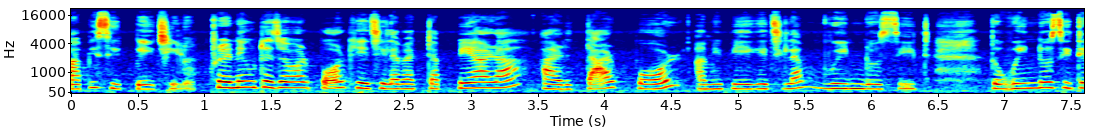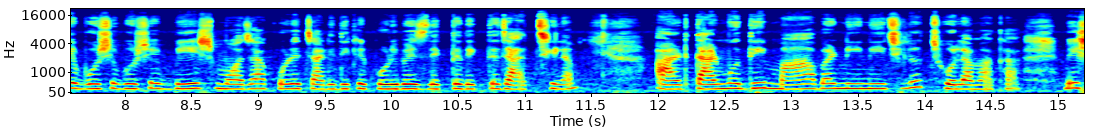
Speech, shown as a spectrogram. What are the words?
বাপি সিট পেয়েছিল। ট্রেনে উঠে যাওয়ার পর খেয়েছিলাম একটা পেয়ারা, আর তারপর আমি পেয়ে গেছিলাম উইন্ডো সিট তো উইন্ডো সিটে বসে বসে বেশ মজা করে চারিদিকের পরিবেশ দেখতে দেখতে যাচ্ছিলাম। আর তার মধ্যেই মা আবার নিয়ে নিয়েছিল ছোলা মাখা। বেশ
